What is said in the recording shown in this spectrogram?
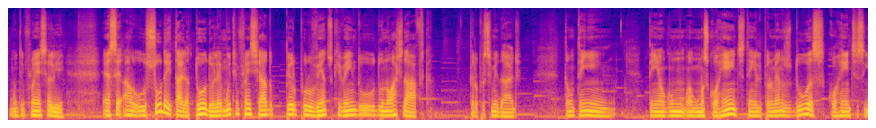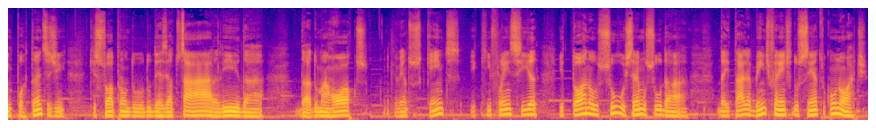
muita influência ali. Essa, a, o sul da Itália todo ele é muito influenciado pelo, por ventos que vêm do, do norte da África, pela proximidade. Então tem tem algum, algumas correntes, tem ele pelo menos duas correntes importantes de que sopram do, do deserto Saara ali, da, da, do Marrocos, ventos quentes e que influencia e torna o sul, o extremo sul da, da Itália bem diferente do centro com o norte.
